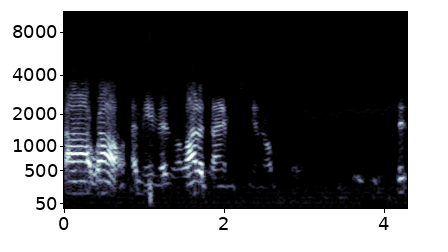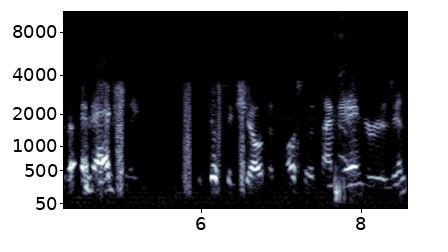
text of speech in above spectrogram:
Uh, well, I mean, a lot of times, you know, and actually, statistics show that most of the time the anger is in,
